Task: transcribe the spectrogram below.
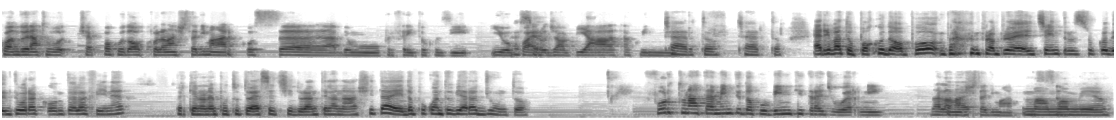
quando è nato, cioè poco dopo la nascita di Marcos, eh, abbiamo preferito così. Io eh qua sì. ero già avviata, quindi... Certo, certo. È arrivato poco dopo, proprio è il centro, il succo del tuo racconto alla fine perché non è potuto esserci durante la nascita e dopo quanto vi ha raggiunto? Fortunatamente dopo 23 giorni dalla Dai, nascita di Marcos. Mamma mia,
